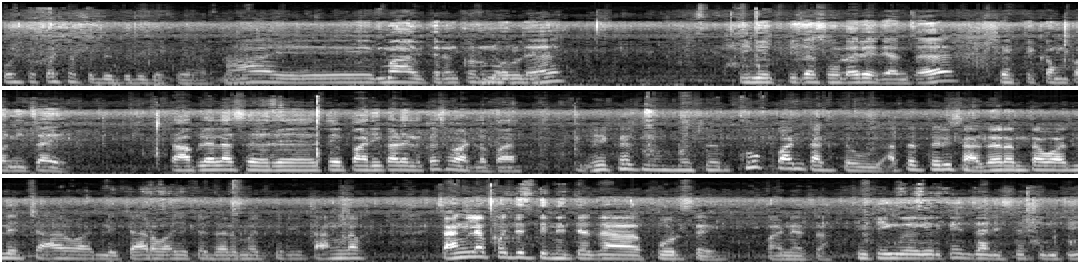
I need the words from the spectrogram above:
कोणत्या कशा पद्धतीने घेतोय आपण? हा हे महावितरणकडून होतं. तीन एच पीचा सोलर आहे त्यांचं शक्ती कंपनीचा आहे. तर आपल्याला सर ते पाणी काढायला कसं वाटलं पाय एकच नंबर सर. खूप पाणी टाकतं आता तरी साधारणतः वाजले चार वाजले चार वाजेच्या दरम्यान तरी चांगला चांगल्या पद्धतीने त्याचा फोर्स आहे पाण्याचा. फिटिंग वगैरे कशी झाली सर तुमची?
